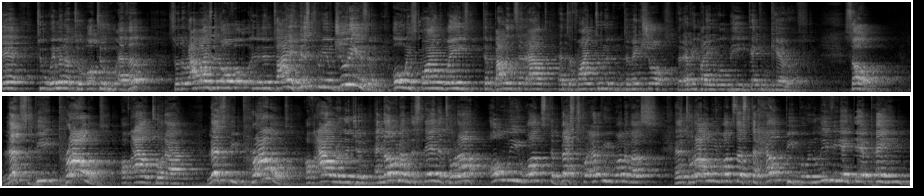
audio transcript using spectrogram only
fair to women or to, or to whoever, so the rabbis in, all, in the entire history of Judaism always find ways to balance it out and to fine tune it and to make sure that everybody will be taken care of. So let's be proud of our Torah. Let's be proud of our religion and know and understand that Torah only wants the best for every one of us. And the Torah only wants us to help people and alleviate their pain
